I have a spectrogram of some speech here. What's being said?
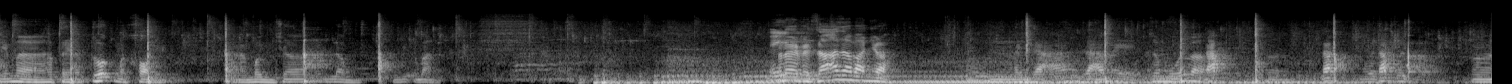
nếu mà hợp thể hợp thuốc mà khỏi à, mừng cho lòng quý vị các bạn cái này phải giã ra bà nhỉ? Mình đã đã về cho muối vào. Đắp. Ừ. đắp vừa đắp vừa Rồi.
